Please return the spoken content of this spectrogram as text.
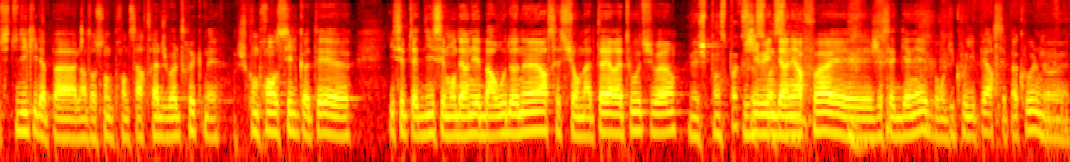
si tu dis qu'il n'a pas l'intention de prendre sa retraite, je vois le truc, mais je comprends aussi le côté. euh, il s'est peut-être dit c'est mon dernier barreau d'honneur, c'est sur ma terre et tout, tu vois. Mais je pense pas que ce J'y vais une dernière fois et j'essaie de gagner. Bon, du coup, il perd, c'est pas cool, mais. Ouais.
